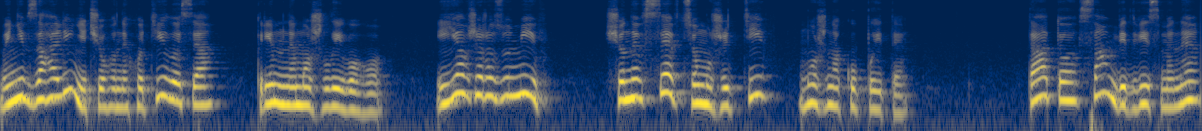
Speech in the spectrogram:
Мені взагалі нічого не хотілося, крім неможливого. І я вже розумів, що не все в цьому житті можна купити. Тато сам відвіз мене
